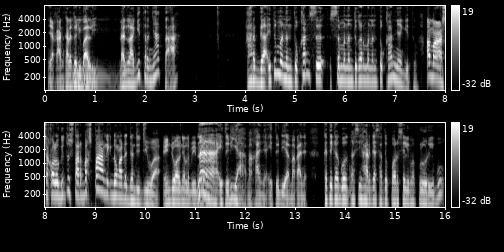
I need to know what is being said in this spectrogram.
ya kan karena itu di Bali Hmm. dan lagi ternyata harga itu menentukan se semenentukan menentukannya gitu Ah masa kalau gitu Starbucks panik dong ada janji jiwa yang jualnya lebih murah. nah itu dia makanya itu dia makanya ketika gue ngasih harga satu porsi lima puluh ribu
